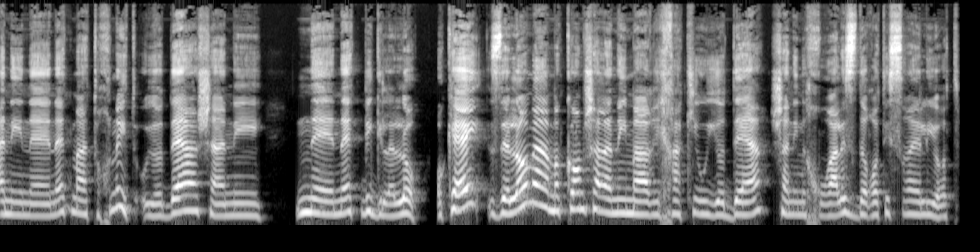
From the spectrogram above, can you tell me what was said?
אני נהנית מהתוכנית, הוא יודע שאני נהנית בגללו, אוקיי? זה לא מהמקום של אני מעריכה כי הוא יודע שאני מכורה לסדרות ישראליות.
